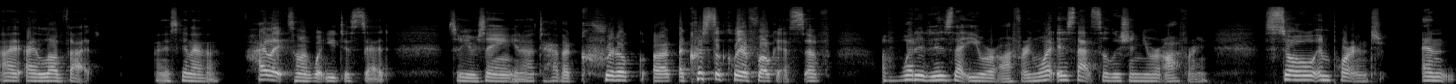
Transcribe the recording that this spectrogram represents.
I, I love that. I'm just going to highlight some of what you just said. So you're saying, you know, to have a critical, uh, a crystal clear focus of, of what it is that you are offering. What is that solution you are offering? so important. And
